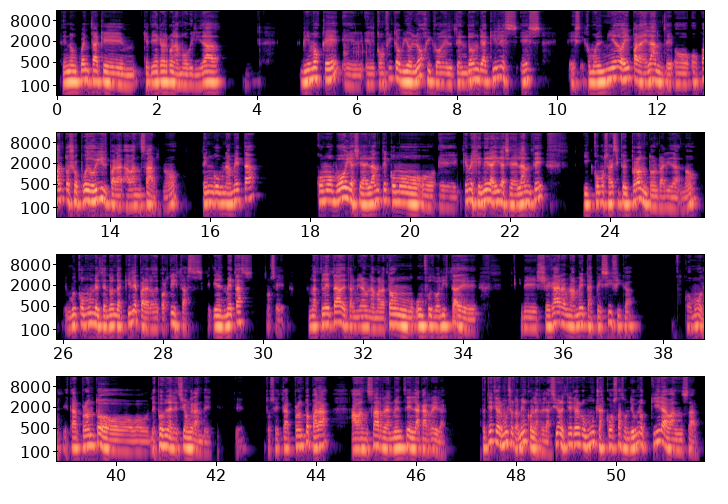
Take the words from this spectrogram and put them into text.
teniendo en cuenta que, tenía que ver con la movilidad, vimos que el, conflicto biológico del tendón de Aquiles es, es como el miedo a ir para adelante o, cuánto yo puedo ir para avanzar, ¿no? Tengo una meta, cómo voy hacia adelante, cómo, eh, qué me genera ir hacia adelante y cómo saber si estoy pronto en realidad, ¿no? Muy común el tendón de Aquiles para los deportistas que tienen metas, no sé, un atleta de terminar una maratón, un futbolista de, llegar a una meta específica, como estar pronto después de una lesión grande. Entonces, estar pronto para avanzar realmente en la carrera. Pero tiene que ver mucho también con las relaciones, tiene que ver con muchas cosas donde uno quiere avanzar.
